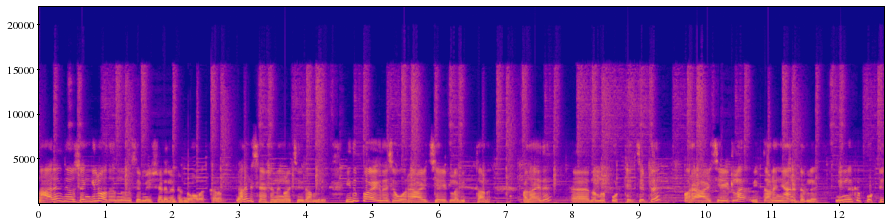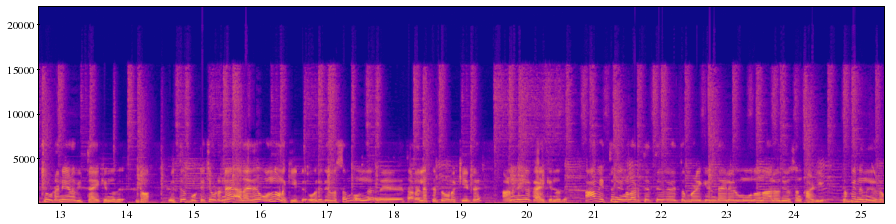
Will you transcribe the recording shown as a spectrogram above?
നാലഞ്ച് ദിവസമെങ്കിലും അതൊന്ന് സെമി ഷെഡിലിട്ടുണ്ട് ഉണക്കണം. അതിന് ശേഷം നിങ്ങൾ ചെയ്താൽ മതി. ഇതിപ്പോൾ ഏകദേശം ഒരാഴ്ചയായിട്ടുള്ള വിത്താണ്. അതായത് നമ്മൾ പൊട്ടിച്ചിട്ട് ഒരാഴ്ചയായിട്ടുള്ള വിത്താണ് ഞാൻ ഇട്ടിട്ടുള്ളത്. നിങ്ങൾക്ക് പൊട്ടിച്ച് ഉടനെയാണ് വിത്ത് അയക്കുന്നത്. കേട്ടോ? വിത്ത് പൊട്ടിച്ച ഉടനെ അതായത് ഒന്ന് ഉണക്കിയിട്ട് ഒരു ദിവസം ഒന്ന് തണലത്തിട്ട് ഉണക്കിയിട്ട് ആണ് നിങ്ങൾക്ക് അയക്കുന്നത്. ആ വിത്ത് നിങ്ങളടുത്ത് എത്തി എത്തുമ്പോഴേക്കും എന്തായാലും ഒരു മൂന്നോ നാലോ ദിവസം കഴിയും. അപ്പം പിന്നെ നിങ്ങൾക്ക്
